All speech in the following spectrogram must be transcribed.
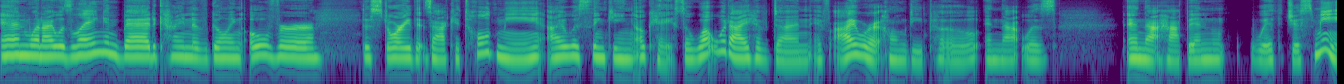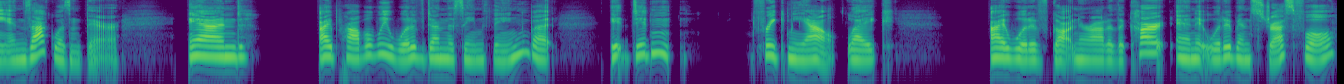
And when I was laying in bed, kind of going over the story that Zach had told me, I was thinking, okay, so what would I have done if I were at Home Depot and that was, and that happened with just me and Zach wasn't there? And I probably would have done the same thing, but it didn't freak me out. Like, I would have gotten her out of the cart and it would have been stressful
